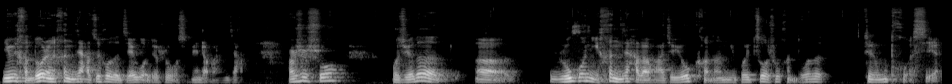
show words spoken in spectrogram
因为很多人恨嫁，最后的结果就是我随便找个人嫁，而是说，我觉得呃，如果你恨嫁的话，就有可能你会做出很多的这种妥协，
